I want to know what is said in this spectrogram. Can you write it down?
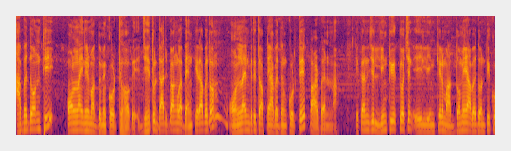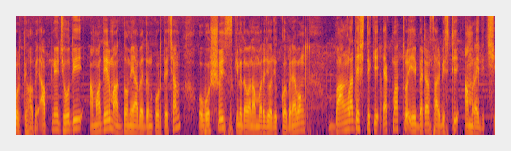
আবেদনটি অনলাইনের মাধ্যমে করতে হবে। যেহেতু ডাচ বাংলা ব্যাংকের আবেদন অনলাইন ব্যতীত আপনি আবেদন করতে পারবেন না। এখানে যে লিঙ্কটি দেখতে পাচ্ছেন, এই লিঙ্কের মাধ্যমে আবেদনটি করতে হবে। আপনি যদি আমাদের মাধ্যমে আবেদন করতে চান, অবশ্যই স্ক্রিনে দেওয়া নাম্বারে যোগাযোগ করবেন এবং বাংলাদেশ থেকে একমাত্র এই বেটার সার্ভিসটি আমরাই দিচ্ছি।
